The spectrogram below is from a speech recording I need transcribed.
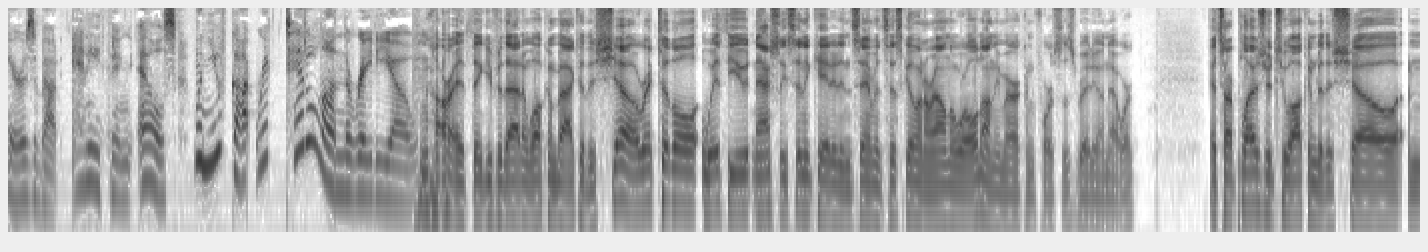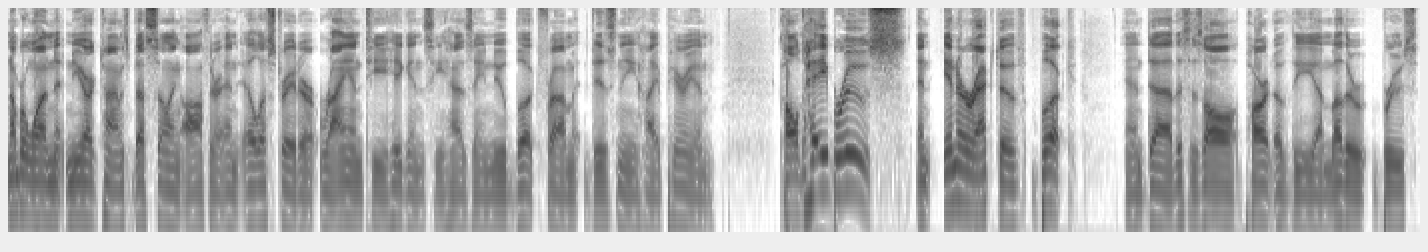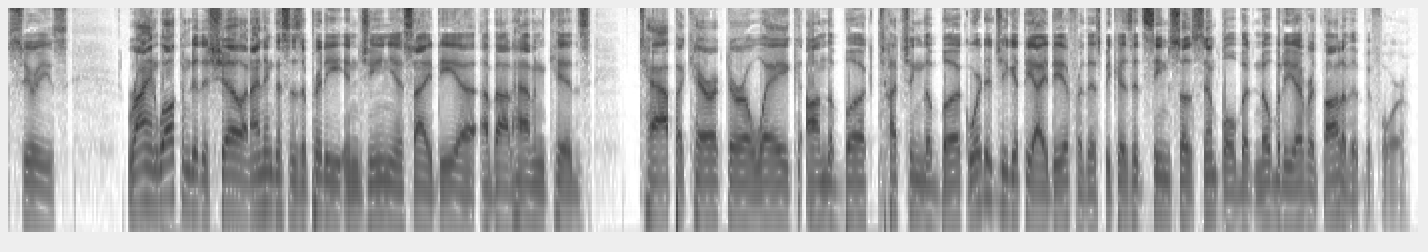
Cares about anything else when you've got Rick Tittle on the radio? All right, thank you for that, and welcome back to the show. Rick Tittle with you, nationally syndicated in San Francisco and around the world on the American Forces Radio Network. It's our pleasure to welcome to the show number one New York Times bestselling author and illustrator Ryan T. Higgins. He has a new book from Disney Hyperion called Hey Bruce, an interactive book. And uh, this is all part of the uh, Mother Bruce series. Ryan, welcome to the show. And I think this is a pretty ingenious idea about having kids tap a character awake on the book, touching the book. Where did you get the idea for this? Because it seems so simple, but nobody ever thought of it before.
